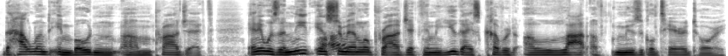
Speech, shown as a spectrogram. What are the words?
the Howland Imboden um, Project, and it was a neat instrumental project. I mean, you guys covered a lot of musical territory:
